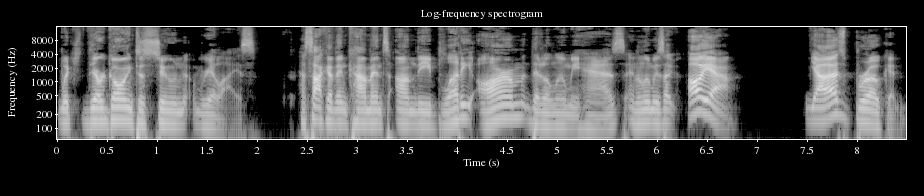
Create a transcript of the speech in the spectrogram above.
which they're going to soon realize. Hasaka then comments on the bloody arm that Illumi has, and Illumi's like, oh yeah, yeah, that's broken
